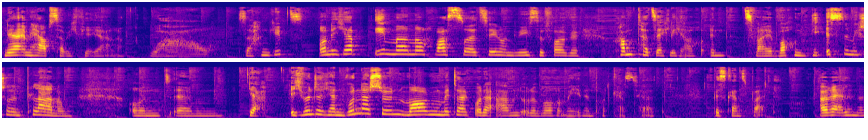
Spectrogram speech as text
Ja, im Herbst habe ich vier Jahre. Wow. Sachen gibt's. Und ich habe immer noch was zu erzählen und die nächste Folge kommt tatsächlich auch in zwei Wochen. Die ist nämlich schon in Planung. Und ähm, ja, ich wünsche euch einen wunderschönen Morgen, Mittag oder Abend oder wo auch immer ihr den Podcast hört. Bis ganz bald. Eure Elena.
